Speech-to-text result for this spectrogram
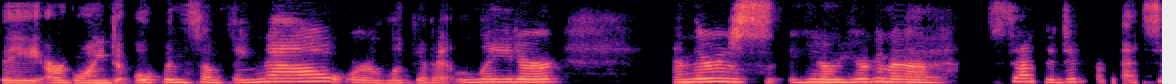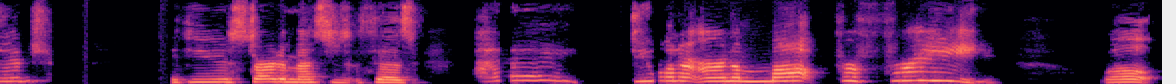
they are going to open something now or look at it later. And there's, you know, you're going to send a different message. If you start a message that says, "Hey, do you want to earn a mop for free? Well,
